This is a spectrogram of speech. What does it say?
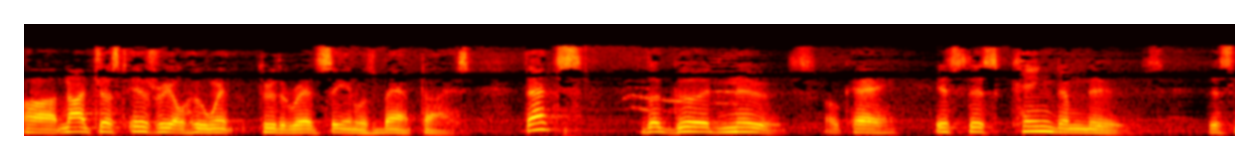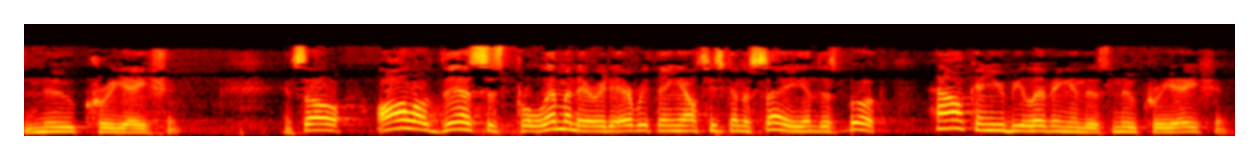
uh, not just Israel who went through the Red Sea and was baptized. That's the good news, okay? It's this kingdom news, this new creation. And so, all of this is preliminary to everything else he's going to say in this book. How can you be living in this new creation?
